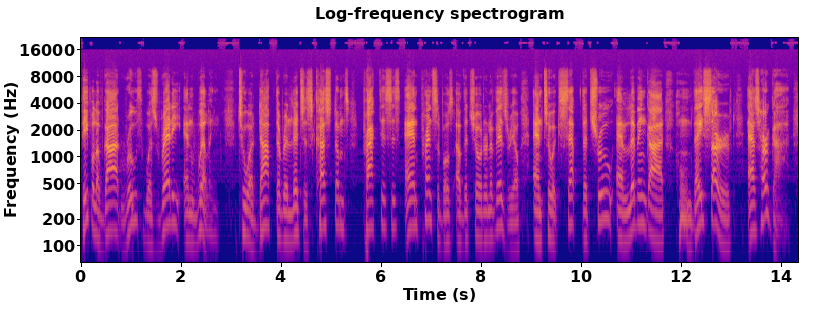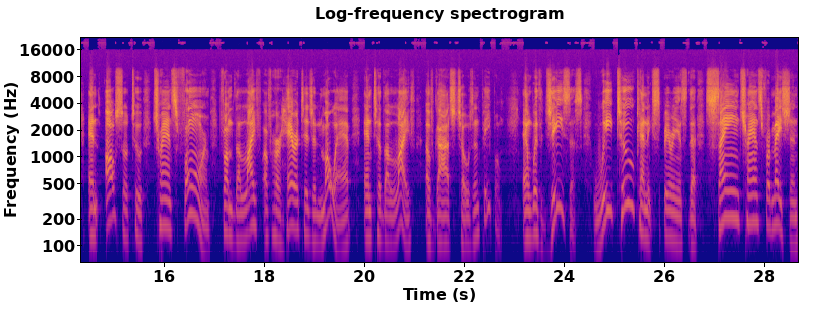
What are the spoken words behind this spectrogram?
People of God, Ruth was ready and willing to adopt the religious customs, practices, and principles of the children of Israel and to accept the true and living God whom they served as her God, and also to transform from the life of her heritage in Moab into the life of God's chosen people. And with Jesus, we too can experience the same transformation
